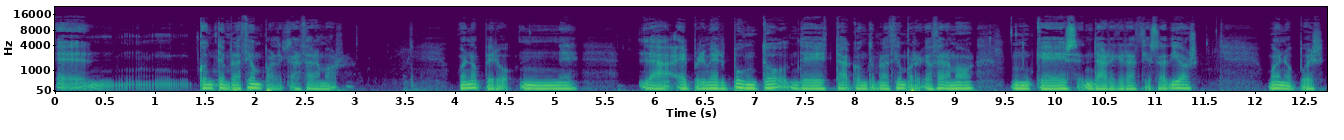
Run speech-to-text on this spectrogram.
eh, contemplación para alcanzar amor. Bueno, pero mm, el primer punto de esta contemplación para alcanzar amor, mm, que es dar gracias a Dios, bueno, pues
